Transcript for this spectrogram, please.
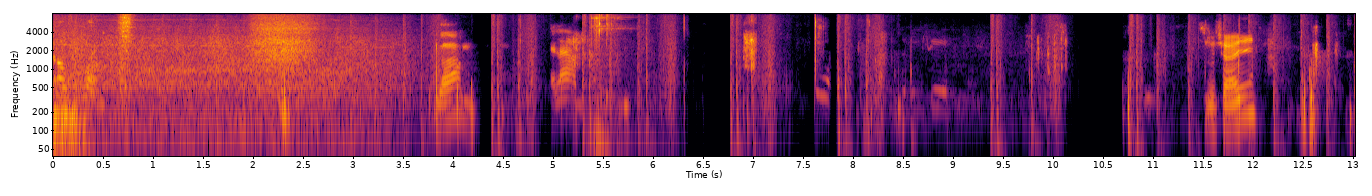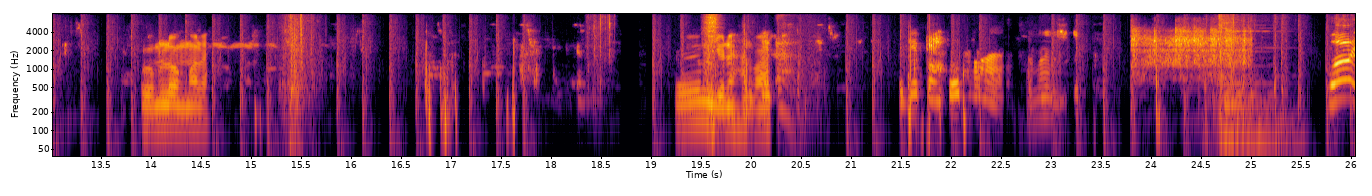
เอาไปก่อน ล่าม ไอ้ล่าม ไม่ใช่กูมันลงมาเลยเออมันอยู่ในหันวะไปเก็บกล่องโต๊ะมาทำไมเว้ย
